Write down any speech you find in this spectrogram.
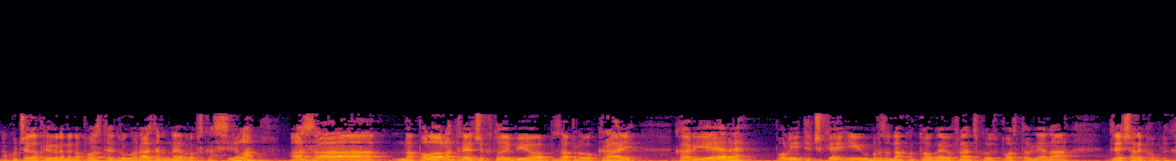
nakon čega privremeno postaje drugorazredna evropska sila, a za Napoleona III. to je bio zapravo kraj karijere političke i ubrzo nakon toga je u Francuskoj uspostavljena Treća republika.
